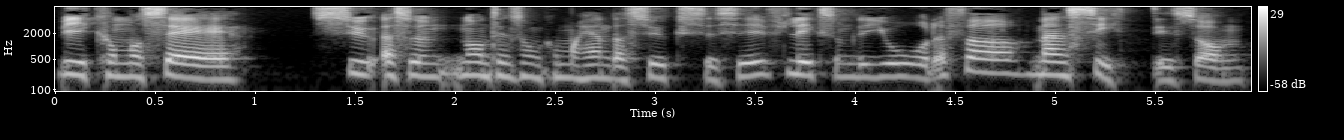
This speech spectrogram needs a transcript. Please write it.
vi kommer se alltså någonting som kommer hända successivt, liksom det gjorde för Man City som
